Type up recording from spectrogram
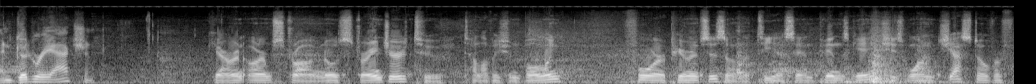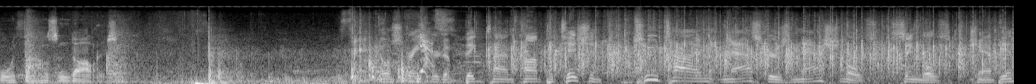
and good reaction. Karen Armstrong, no stranger to television bowling. Four appearances on the TSN Pins game. She's won just over $4,000. No stranger yes. to big time competition. Two time Masters Nationals singles champion.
